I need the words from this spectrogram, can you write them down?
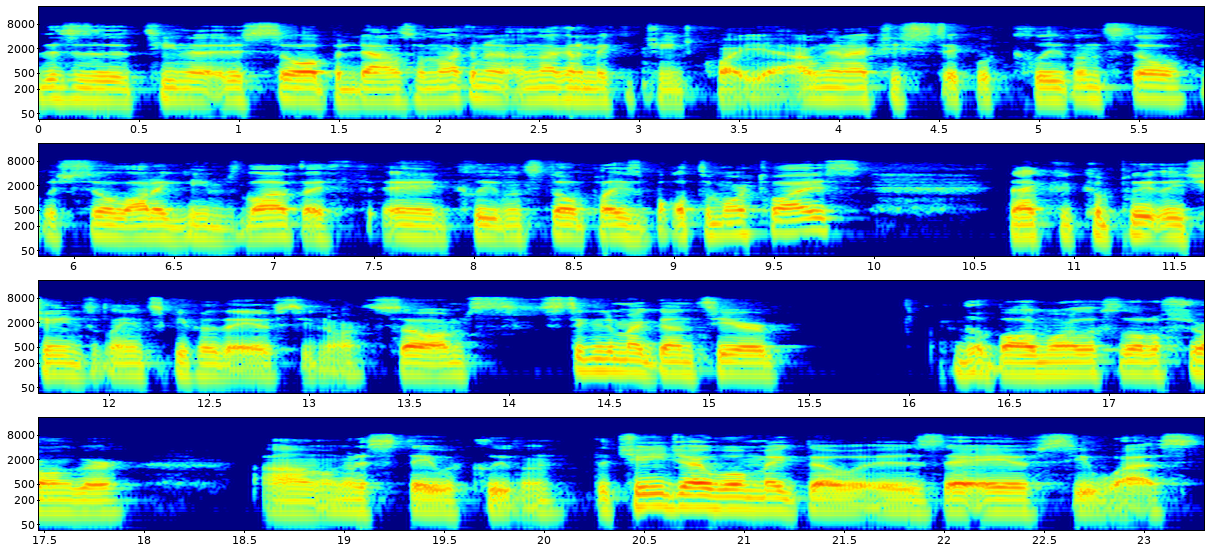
this is a team that is still up and down, so I'm not gonna I'm not gonna make the change quite yet. I'm gonna actually stick with Cleveland still. There's still a lot of games left, I th- and Cleveland still plays Baltimore twice. That could completely change the landscape of the AFC North. So I'm sticking to my guns here. The Baltimore looks a little stronger. Um, I'm gonna stay with Cleveland. The change I will make though is the AFC West.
